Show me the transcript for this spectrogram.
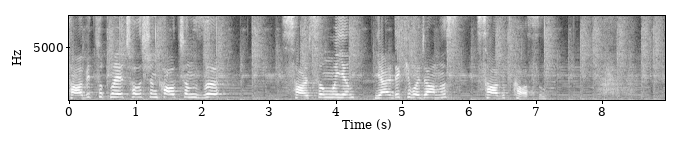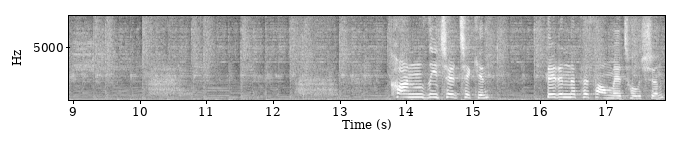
Sabit tutmaya çalışın kalçanızı. Sarsılmayın. Yerdeki bacağınız sabit kalsın. Karnınızı içeri çekin. Derin nefes almaya çalışın.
